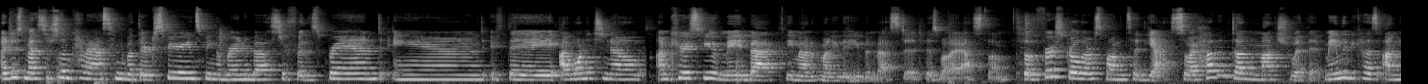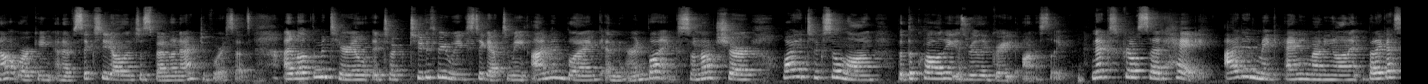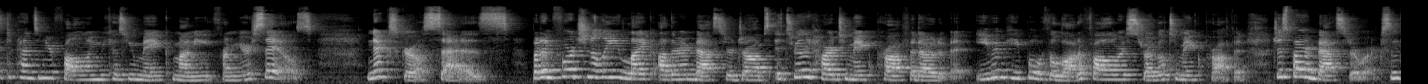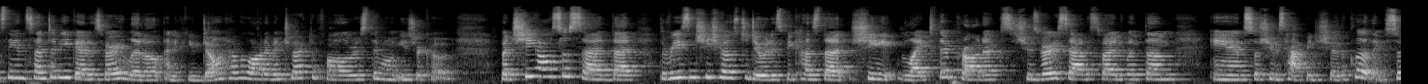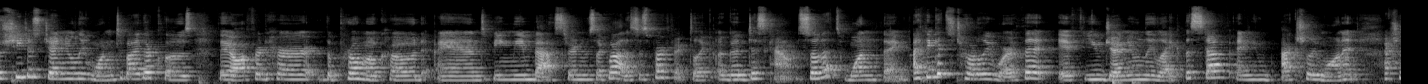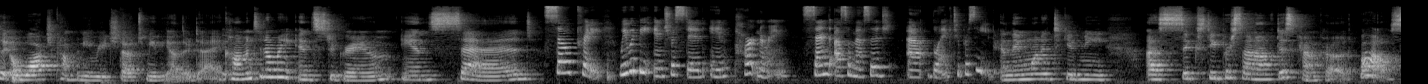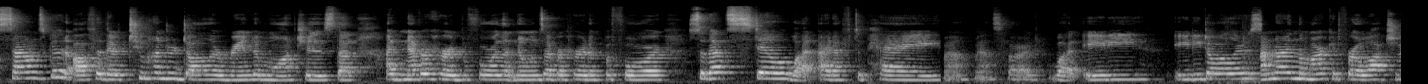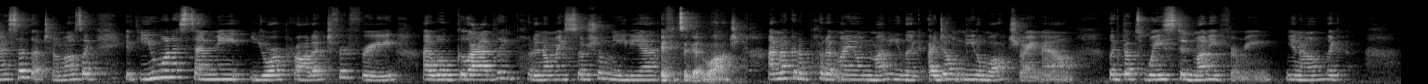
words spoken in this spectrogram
I just messaged them kind of asking about their experience being a brand ambassador for this brand and if they, I wanted to know, I'm curious if you have made back the amount of money that you've invested is what I asked them. So the first girl that responded said, yeah, so I haven't done much with it, mainly because I'm not working and I have $60 to spend on activewear sets. I love the material, it took two to three weeks to get to me, I'm in blank and they're in blank, so not sure why it took so long, but the quality is really great, honestly. Next girl said, hey, I didn't make any money on it, but I guess it depends on your following because you make money money from your sales. Next girl says, but unfortunately, like other ambassador jobs, it's really hard to make profit out of it. Even people with a lot of followers struggle to make profit just by ambassador work, since the incentive you get is very little, and if you don't have a lot of interactive followers, they won't use your code. But she also said that the reason she chose to do it is because that she liked their products, she was very satisfied with them, and so she was happy to share the clothing. So she just genuinely wanted to buy their clothes. They offered her the promo code and being the ambassador and was like, wow, this is perfect, like a good discount. So that's one thing. I think it's totally worth it if you genuinely like the stuff and you actually want it. Actually, a watch company reached out to me the other day. Commented on my Instagram and said, So pretty, we would be interested in partnering. Send us a message at blank to proceed. And they wanted to give me a 60% off discount code. Wow, sounds good off of their $200 random watches that I've never heard before, that no one's ever heard of before. So that's still what I'd have to pay, wow, math's hard, what, 80, $80. I'm not in the market for a watch and I said that to him. I was like, if you want to send me your product for free, I will gladly put it on my social media if it's a good watch. I'm not going to put up my own money. Like, I don't need a watch right now like that's wasted money for me, you know? Like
